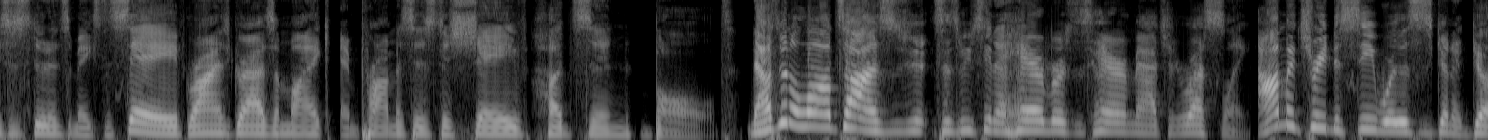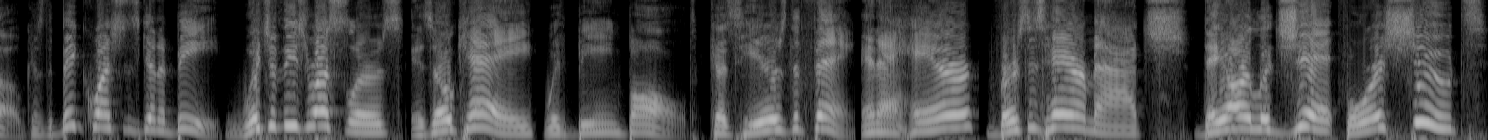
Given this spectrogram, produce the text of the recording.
students makes the save. Grimes grabs a mic and promises to shave Hudson bald. Now, it's been a long time since we've seen a hair versus hair match in wrestling. I'm intrigued to see where this is going to go because the big question is going to be which of these wrestlers is okay with being bald? Because here's the thing in a hair versus hair match, they are legit for a shoot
